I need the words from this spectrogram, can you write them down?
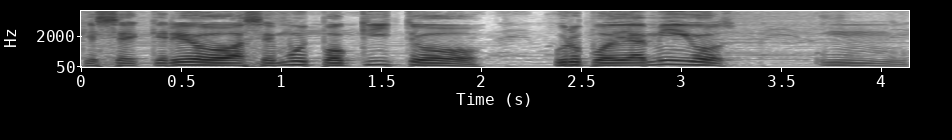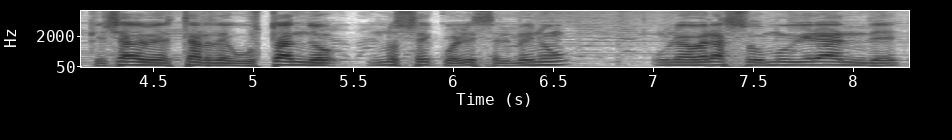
que se creó hace muy poquito, grupo de amigos, que ya deben estar degustando, no sé cuál es el menú. Un abrazo muy grande.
